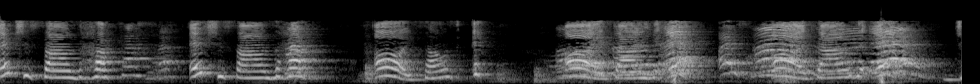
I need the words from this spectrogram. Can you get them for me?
H sound H sound I sound I I sound I I sound I J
